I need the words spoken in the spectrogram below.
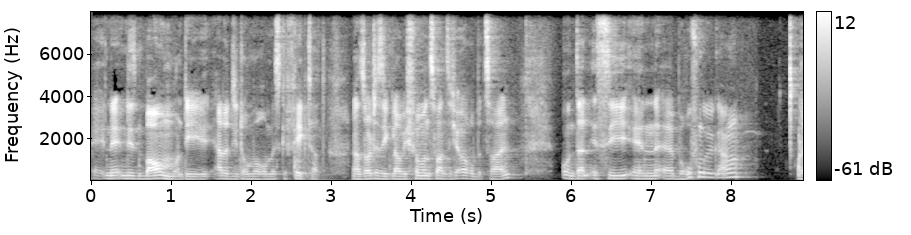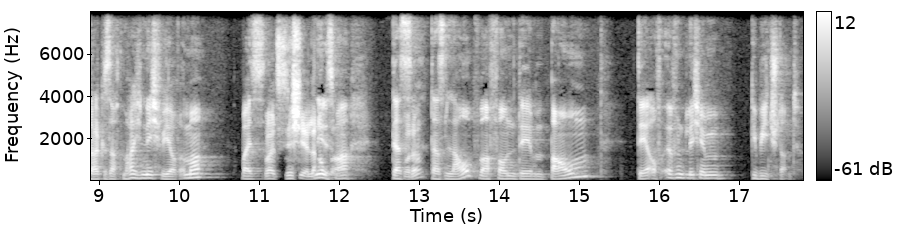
in, in diesen Baum und die Erde, die drumherum ist, gefegt hat. Und dann sollte sie, glaube ich, 25 Euro bezahlen. Und dann ist sie in äh, Berufung gegangen oder hat gesagt, mache ich nicht, wie auch immer. Weil es nicht ihr Laub Nee, es war. war das, das Laub war von dem Baum, der auf öffentlichem Gebiet stand.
